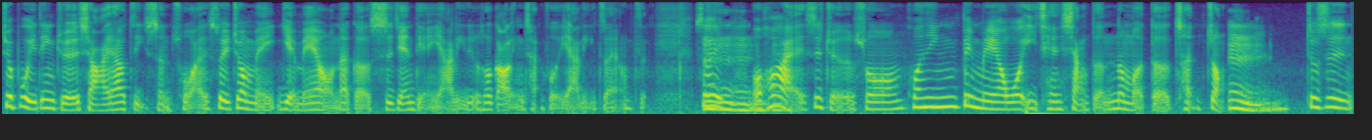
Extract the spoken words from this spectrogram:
就不一定觉得小孩要自己生出来，所以就没也没有那个时间点压力，比如说高龄产妇的压力这样子。所以我后来是觉得说，婚姻并没有我以前想的那么的沉重。嗯，就是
